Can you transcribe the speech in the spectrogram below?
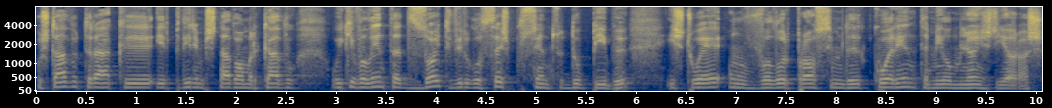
o Estado terá que ir pedir emprestado ao mercado o equivalente a 18,6% do PIB, isto é, um valor próximo de 40 mil milhões de euros.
